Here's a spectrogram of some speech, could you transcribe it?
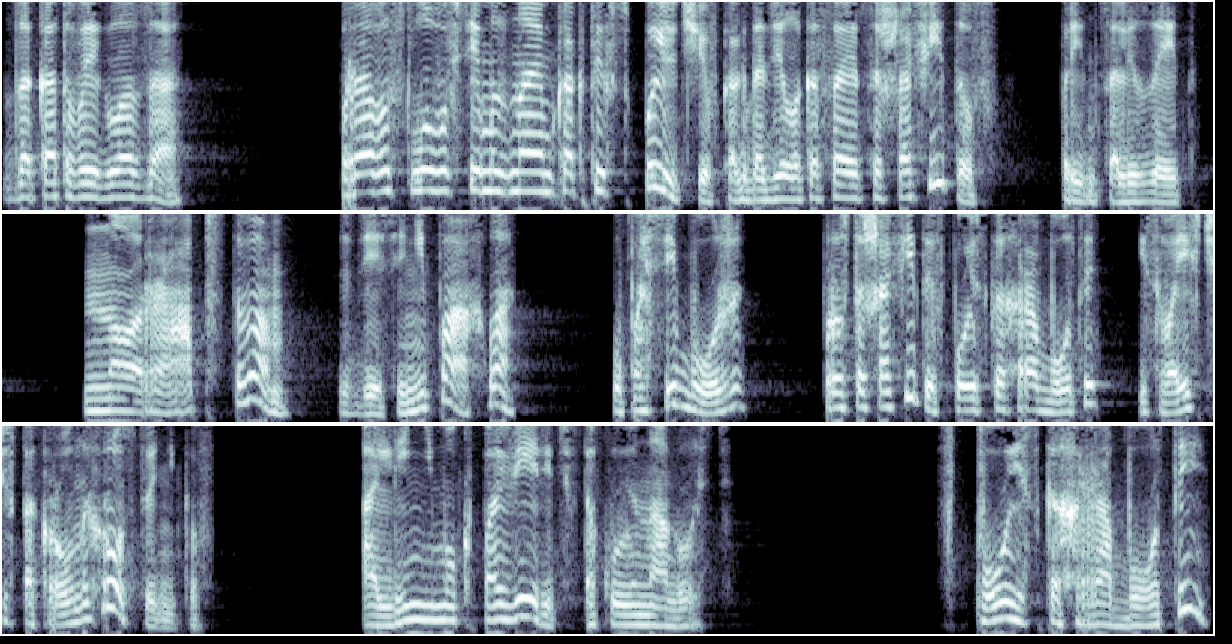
закатывая глаза. «Право слово все мы знаем, как ты вспыльчив, когда дело касается шафитов, принц Ализейд. Но рабством здесь и не пахло. Упаси Боже, просто шафиты в поисках работы и своих чистокровных родственников». Али не мог поверить в такую наглость. «В поисках работы?»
